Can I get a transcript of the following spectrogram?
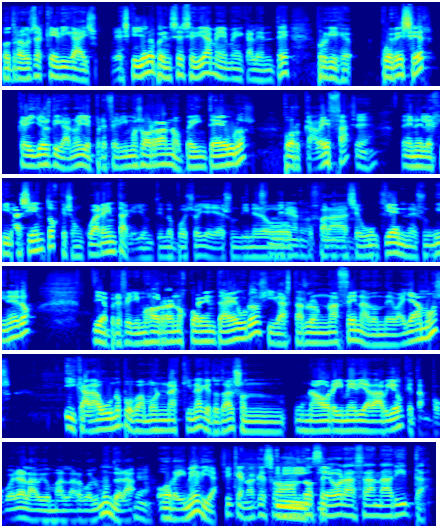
Otra cosa es que digáis, es que yo lo pensé ese día, me, me calenté, porque dije, puede ser que ellos digan, oye, preferimos ahorrarnos 20 euros por cabeza sí, en elegir asientos, que son 40, que yo entiendo, pues oye, ya es un dinero, un pues, para dinero. según quién es un dinero. Ya preferimos ahorrarnos 40 euros y gastarlo en una cena donde vayamos. Y cada uno, pues vamos en una esquina que total son una hora y media de avión, que tampoco era el avión más largo del mundo, era hora y media. sí, que no que son Y- 12 horas a Narita.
